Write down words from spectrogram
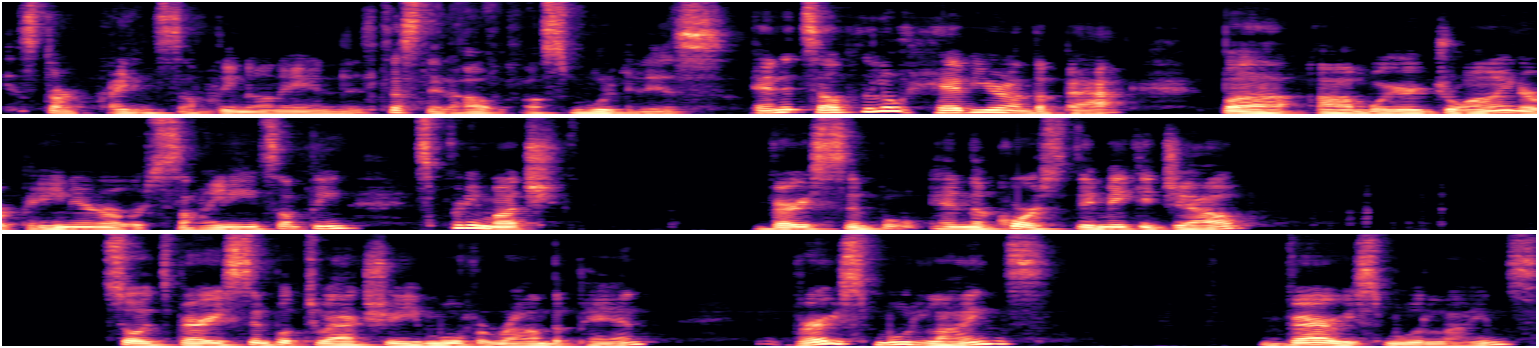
and start writing something on it and test it out how smooth it is. Pen itself a little heavier on the back but um, where you're drawing or painting or signing something, it's pretty much very simple. And of course, they make it gel. So it's very simple to actually move around the pen. Very smooth lines. Very smooth lines.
